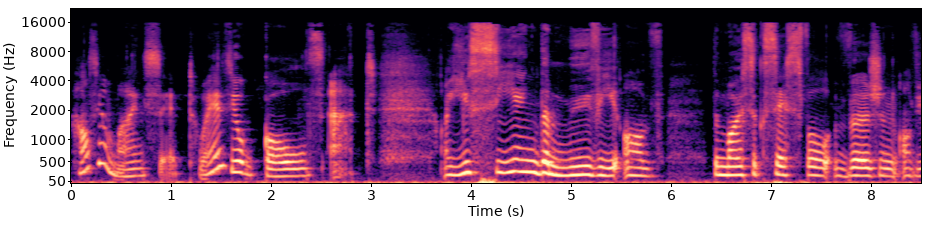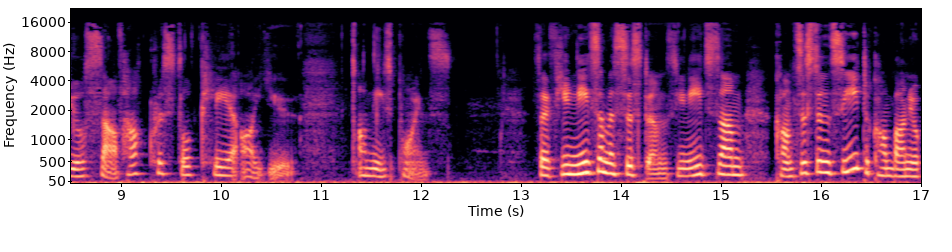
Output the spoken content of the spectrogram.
How's your mindset? Where's your goals at? Are you seeing the movie of the most successful version of yourself? How crystal clear are you on these points? So, if you need some assistance, you need some consistency to compound your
